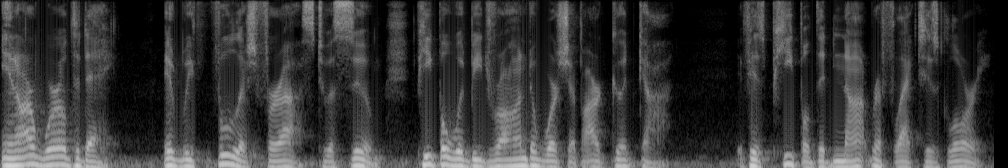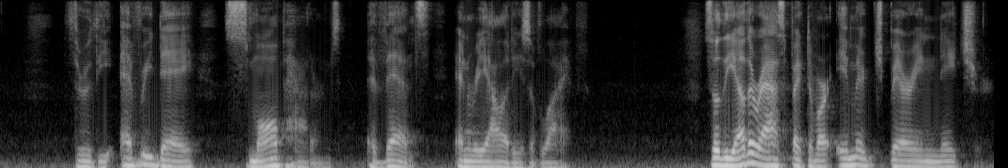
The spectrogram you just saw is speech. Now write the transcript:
In our world today, it would be foolish for us to assume people would be drawn to worship our good God if His people did not reflect His glory through the everyday small patterns, events, and realities of life. So, the other aspect of our image bearing nature,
